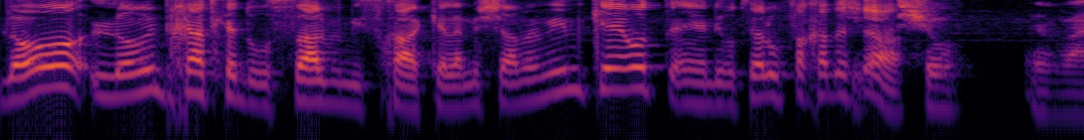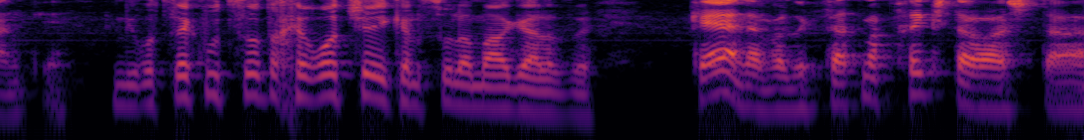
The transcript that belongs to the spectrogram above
לא, לא מבחינת כדורסל ומשחק, אלא משעממים כאות, אני רוצה אלופה חדשה. שוב, הבנתי. אני רוצה קבוצות אחרות שייכנסו למעגל הזה. כן, אבל זה קצת מצחיק שאתה, שאתה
